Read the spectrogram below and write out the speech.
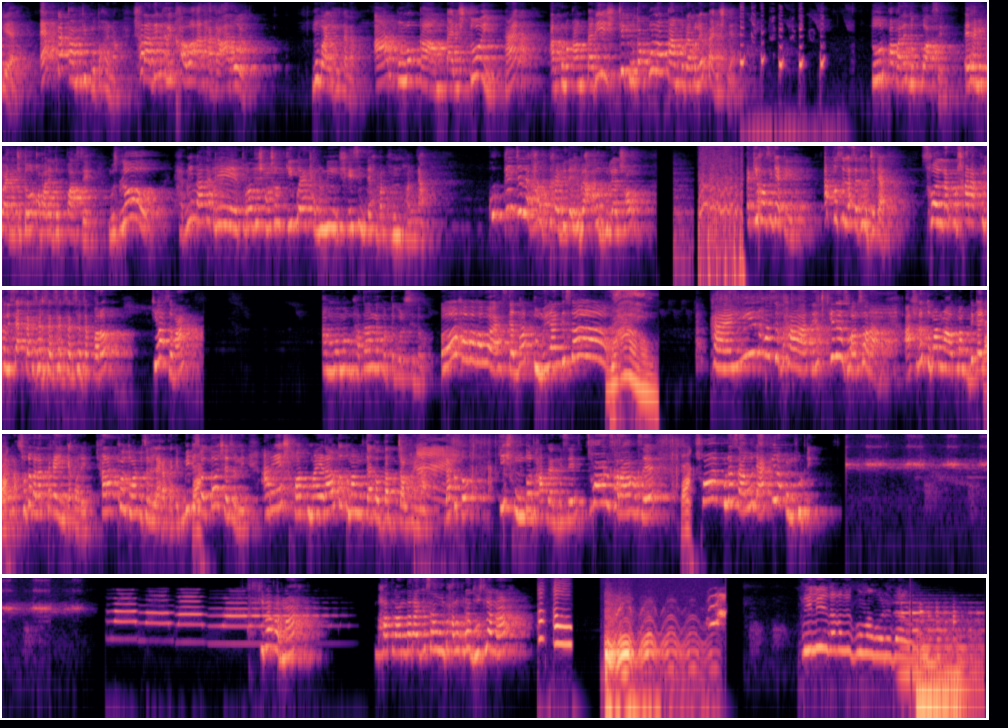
দিয়ে একটা কাম ঠিক মতো হয় না। সারাদিন খালি খাওয়া আর হাগা আর ওই। মোবাইল দিতে না। আর কোনো কাম পারিস তুই হ্যাঁ? আর কোনো কাম পারিস ঠিক মতো কোনো কাম করে বলে পারিস না। তোর কপালে দুঃখ আছে। এই আমি কয়ে দিচ্ছি, তোর কপালে দুঃখ আছে। বুঝলো? আমি না থাকলে তোরা যে সংসার কি করে খেলুনি, সেই চিন্তায় আমার ঘুম হয় না। কুত্তিন জেলে ঘর থেকে বিদায় হবে আপদ গুলেন সব। কি হসে গেটি এত চিল্লাচাটি হচ্ছে কেন? শোল্ডার পর সারাক্ষণ খালি করো কি হয়েছে মা আম্মু আমাকে ভাত রান্না করতে বলছিল ও হো হো হো ভাত তুমি রান্ধিছ Wow! ফাইন ভাত একেরে আসলে তোমার মা তোমাকে দেখাই পারে না ছোটবেলার থেকে ইনকা করে সারাক্ষণ তোমার পিছনে লেগা থাকে বিটি চলতো সে শুনি আরে সৎ মায়েরাও তো তোমার মতো এত দাজ্জাল হয় না দেখো তো কি সুন্দর ভাত রান্ধিছে ঝরঝরা হসে সবগুলো চাউল একই রকম ফুটি কি ব্যাপার, মা? ভাত রান্দার আগে চাউল ভালো করে ধুসলা না? প্লিজ আমাকে ঘুমা করে দাও।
